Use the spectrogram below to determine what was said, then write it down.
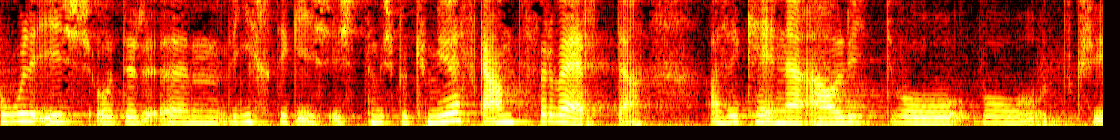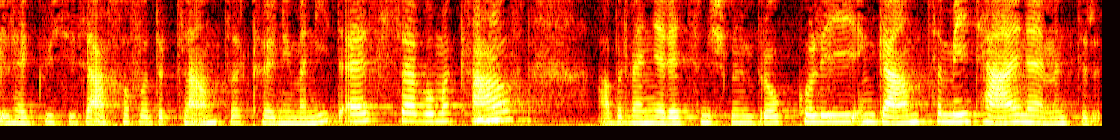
cool ist oder ähm, wichtig ist, ist zum Beispiel Gemüse ganz verwerten. Also ich kenne auch Leute, die wo, wo das Gefühl haben, gewisse Sachen von der Pflanze können man nicht essen, die man mhm. kauft. Mhm. Aber wenn ihr jetzt zum Beispiel einen Brokkoli einen ganzen mit heimnehmt,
